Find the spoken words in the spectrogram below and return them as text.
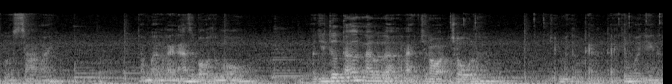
ព្រោះសារហើយតែមើលកន្លែងណាសបោសបោបើជាទូទៅនៅកន្លែងច្រកចូលជួយមើលតែតែជាមួយហ្នឹង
